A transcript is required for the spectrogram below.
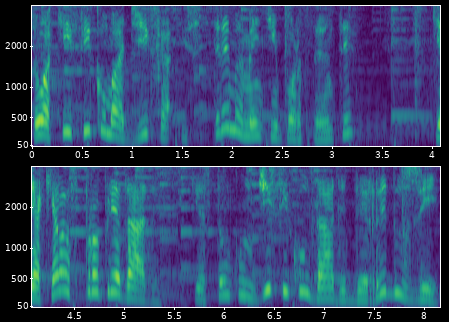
então aqui fica uma dica extremamente importante que aquelas propriedades que estão com dificuldade de reduzir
